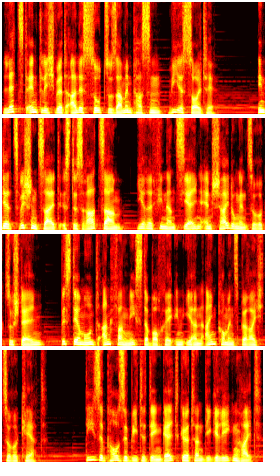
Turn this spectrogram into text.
Letztendlich wird alles so zusammenpassen, wie es sollte. In der Zwischenzeit ist es ratsam, Ihre finanziellen Entscheidungen zurückzustellen, bis der Mond Anfang nächster Woche in Ihren Einkommensbereich zurückkehrt. Diese Pause bietet den Geldgöttern die Gelegenheit,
